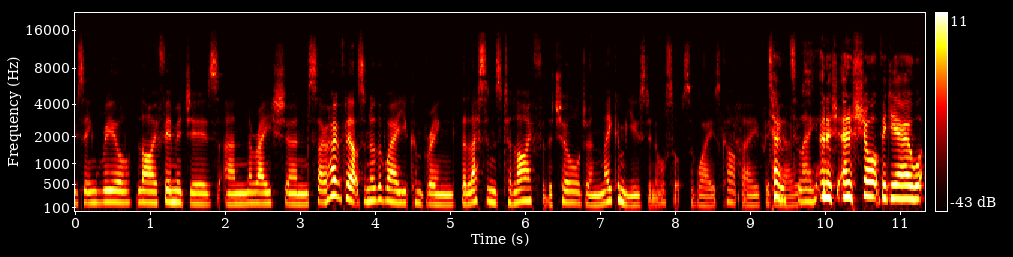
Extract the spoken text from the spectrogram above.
using real life images and narration. So hopefully that's another way you can bring the lessons to life for the children. They can be used in all sorts of ways, can't aren't they? Videos. Totally. And a, and a short video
